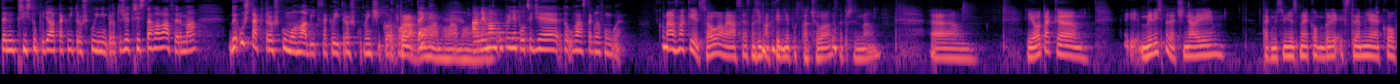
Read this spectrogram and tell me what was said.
ten přístup udělat takový trošku jiný? Protože 300 hlavá firma by už tak trošku mohla být takový trošku menší korporátek. Mohla, mohla, mohla, a nemám úplně pocit, že to u vás takhle funguje. Jako náznaky jsou, ale já se je snažím aktivně potlačovat, se přiznám. Um, Jo, tak eh, my, když jsme začínali, tak myslím, že jsme jako byli extrémně jako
